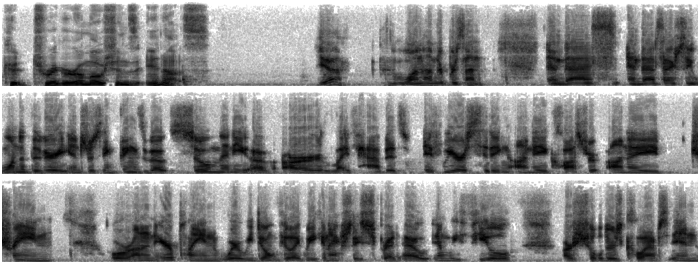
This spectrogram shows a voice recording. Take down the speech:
could trigger emotions in us. Yeah, 100% and that's and that's actually one of the very interesting things about so many of our life habits. If we are sitting on a claustro on a train or on an airplane where we don't feel like we can actually spread out and we feel our shoulders collapse in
